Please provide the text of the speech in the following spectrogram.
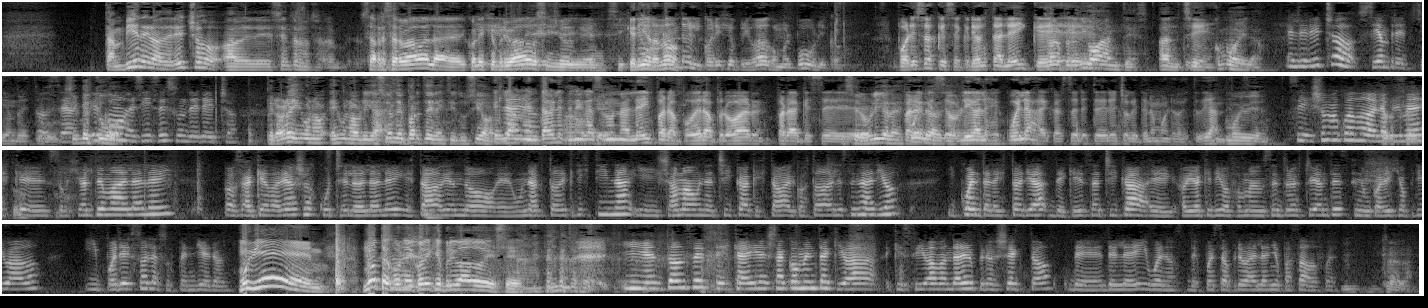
¿también era derecho a de centros? Se reservaba el colegio privado si, si querían o no. Tanto el colegio privado como el público. Por eso es que se creó esta ley que... Claro, pero digo antes, antes. ¿Cómo era? El derecho siempre, siempre estuvo. O sea, siempre estuvo. Es como decís, es un derecho. Pero ahora es una, es una obligación de parte de la institución. Es lamentable tener que ah, hacer una ley para poder aprobar, para que se, se obliga a las para escuelas, que se obliga a las escuelas a ejercer este derecho que tenemos los estudiantes. Muy bien. Sí, yo me acuerdo la primera vez que surgió el tema de la ley, o sea, que en realidad yo escuché lo de la ley, estaba viendo eh, un acto de Cristina y llama a una chica que estaba al costado del escenario y cuenta la historia de que esa chica eh, había querido formar un centro de estudiantes en un colegio privado y por eso la suspendieron. Muy bien, nota con el colegio privado ese. y entonces es que ahí ella comenta que iba que se iba a mandar el proyecto de, ley y bueno, después se aprueba el año pasado fue. Claro.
